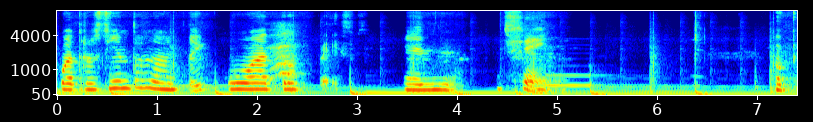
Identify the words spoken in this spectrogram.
494 pesos. En Shane. Ok.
